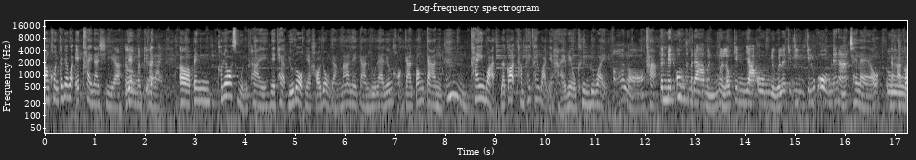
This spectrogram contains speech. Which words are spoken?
บางคนก็เรียกว่าเอ็กไคนาเชียเออมันคืออะไรเออเป็นเขาเรียกว่าสมุนไพรในแถบยุโรปเนี่ยเขาโด่งดังมากในการดูแลเรื่องของการป้องกันอืมไข้หวัด แล้วก็ทำให้ไข้หวัดเนี่ยหายเร็วขึ้นด้วย อ๋อเหรอค่ะ เป็นเม็ดอมธรรมดาเหมือนเหมือนเรากินยาอม หรือว่าเรากินกินลูกอมเนี่ยนะ ใช่แล้วนะคะโอ้ก็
